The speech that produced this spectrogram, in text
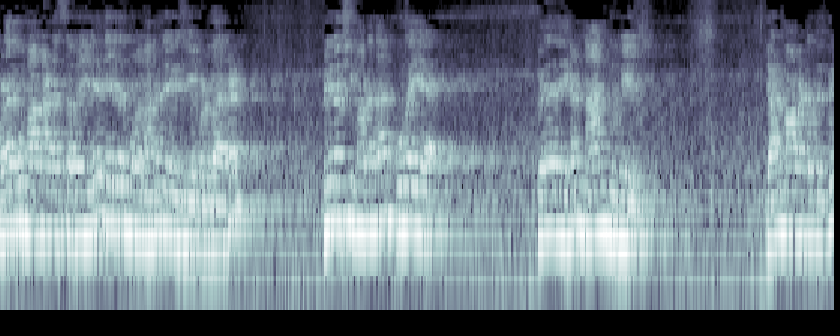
வடக்கு மாகாண சபையிலே தேர்தல் மூலமாக தெரிவு செய்யப்படுவார்கள். கிளிநொச்சி மாவட்டம் தான் குறைய பிரதிநிதிகள் நான்கு பேர். ஜான் மாவட்டத்துக்கு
